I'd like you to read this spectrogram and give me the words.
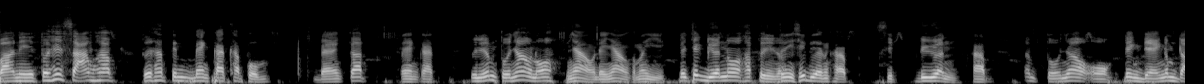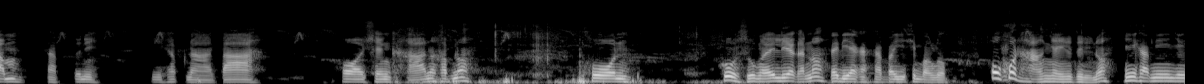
บานี้ตัวที่สามครับ ตัวถ้าเป็นแบงกัดครับผมแบงกัดแบงกัดตัวนี้มันตัวเน่าเนาะเงาได้เงาก็มาอีกได้จักเดือนเนาะครับตัวนี้ตัวเนาะนี้สิบเดือนครับสิบเดือนครับลำตัวเน่าออกแดงแดงดำดำๆครับตัวนี้นี่ครับหน้าตาคอเชงขาเนาะครับเนาะโคนคู่สูงอะไรเรียกกันเนาะได้เดียกันครับไปยี่สิบบวกลบโอ้โคนหางใหญ่อยู่ตัวนี้เนาะนี่ครับนี่นี่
